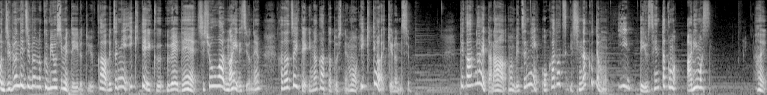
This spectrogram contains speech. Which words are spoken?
う自分で自分の首を絞めているというか、別に生きていく上で支障はないですよね。片付いていなかったとしても生きてはいけるんですよ。って考えたら、まあ、別にお片付けしなくてもいいっていう選択もあります。はい。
